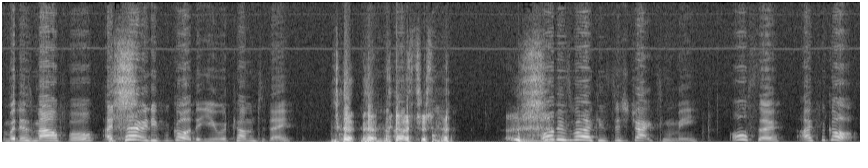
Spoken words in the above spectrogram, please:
With his mouth full. I totally forgot that you would come today. All this work is distracting me. Also, I forgot.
